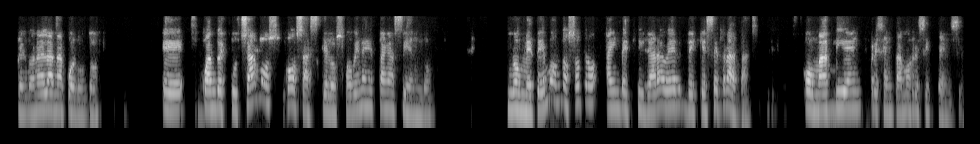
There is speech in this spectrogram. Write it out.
perdona el anacoluto. Eh, cuando escuchamos cosas que los jóvenes están haciendo, nos metemos nosotros a investigar a ver de qué se trata o más bien presentamos resistencia.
